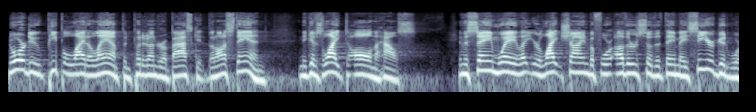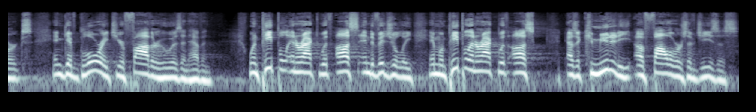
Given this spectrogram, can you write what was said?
Nor do people light a lamp and put it under a basket, but on a stand, and it gives light to all in the house. In the same way, let your light shine before others so that they may see your good works and give glory to your Father who is in heaven. When people interact with us individually, and when people interact with us as a community of followers of Jesus,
